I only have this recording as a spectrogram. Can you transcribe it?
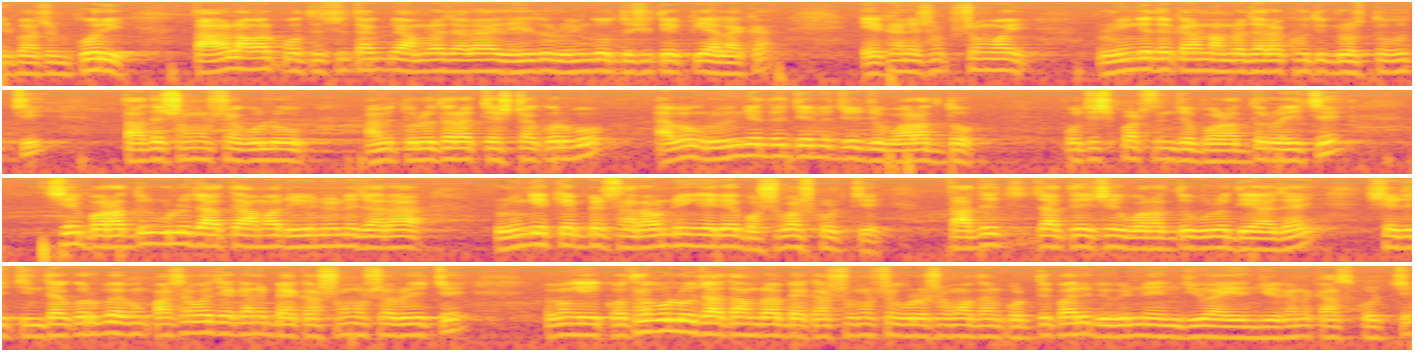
নির্বাচন করি, তাহলে আমার প্রতিশ্রুতি থাকবে আমরা যারা যেহেতু রোহিঙ্গা অধ্যুষিত একটি এলাকা, এখানে সবসময় রোহিঙ্গাদের কারণে আমরা যারা ক্ষতিগ্রস্ত হচ্ছি, তাদের সমস্যাগুলো আমি তুলে ধরার চেষ্টা করব এবং রোহিঙ্গাদের জন্য যে বরাদ্দ, পঁচিশ পার্সেন্ট যে বরাদ্দ রয়েছে সেই বরাদ্দগুলো যাতে আমার ইউনিয়নে যারা রোহিঙ্গা ক্যাম্পের সারাউন্ডিং এরিয়ায় বসবাস করছে, তাদের যাতে সেই বরাদ্দগুলো দেওয়া যায় সেটি চিন্তা করব এবং পাশাপাশি এখানে বেকার সমস্যা রয়েছে এবং এই কথাগুলো যাতে আমরা বেকার সমস্যাগুলো সমাধান করতে পারি, বিভিন্ন এনজিও আই এনজিও এখানে কাজ করছে,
